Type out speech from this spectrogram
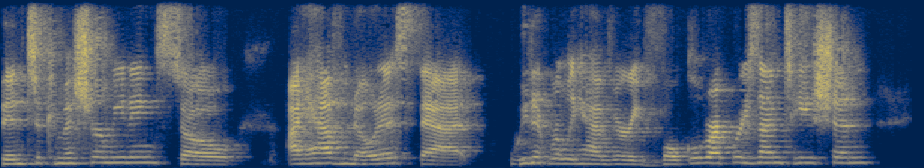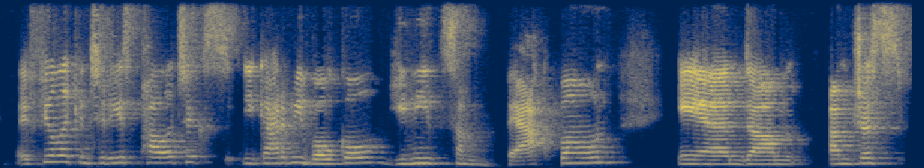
been to commissioner meetings, so I have noticed that we didn't really have very vocal representation. I feel like in today's politics, you got to be vocal. You need some backbone. And um, I'm just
